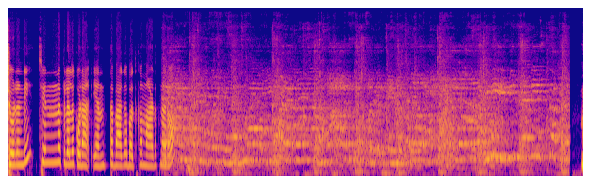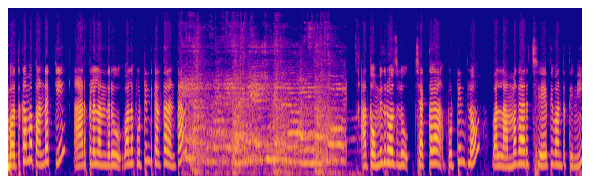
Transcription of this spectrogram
చూడండి చిన్న పిల్లలు కూడా ఎంత బాగా బతుకమ్మ ఆడుతున్నారో. బతుకమ్మ పండక్కి ఆడపిల్లలందరూ వాళ్ళ పుట్టింటికి వెళ్తారంట. ఆ తొమ్మిది రోజులు చక్కగా పుట్టింట్లో వాళ్ళ అమ్మగారి చేతి వంట తిని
